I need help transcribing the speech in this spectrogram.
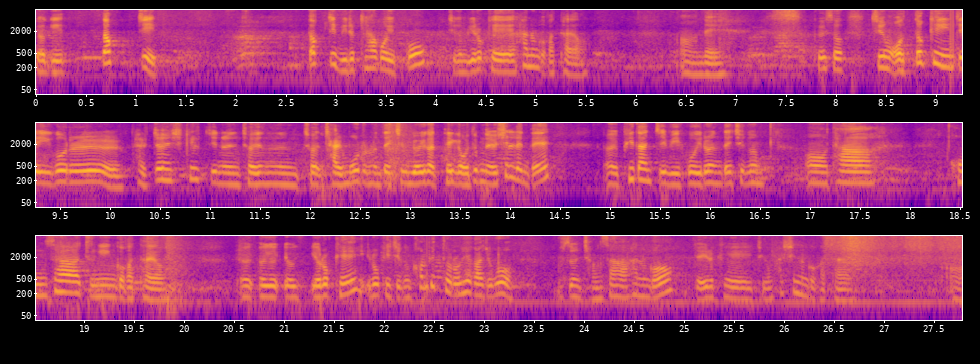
여기 떡집. 떡집 이렇게 하고 있고 지금 이렇게 하는 것 같아요. 어, 네. 그래서 지금 어떻게 이제 이거를 발전시킬지는 저희는 저잘 모르는데 지금 여기가 되게 어둡네요 실내인데. 어, 비단집이 있고 이러는데 지금 어, 다 공사 중인 것 같아요. 이렇게 이렇게 지금 컴퓨터로 해가지고 무슨 장사하는 거 이렇게 지금 하시는 것 같아요. 어,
